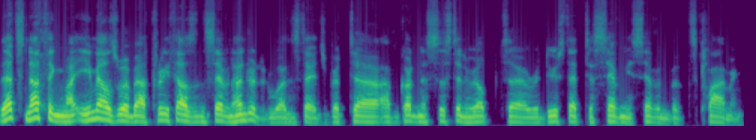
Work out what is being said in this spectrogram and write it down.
that's nothing. My emails were about 3,700 at one stage, but uh, I've got an assistant who helped uh, reduce that to 77, but it's climbing.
